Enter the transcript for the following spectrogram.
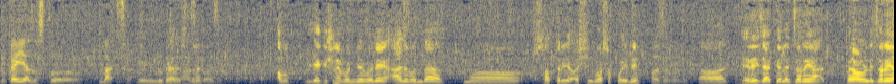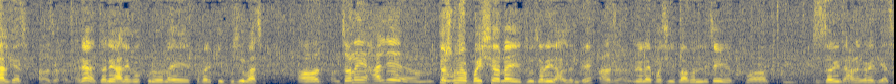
लुकाइया जस्तो लाग्छ। ए लुगा जस्तो अब एक किसिमले भन्ने हो भने आजभन्दा सत्तरी अस्सी वर्ष पहिले हजुर धेरै जातिहरूलाई जनै ब्राह्मणले जनै हालिदिएको छ। हजुर होइन? जनै हालेको कुरोहरूलाई तपाईँले के बुझ्नु भएको छ? जनै हाले त्यो समय वैश्यहरूलाई जो जनै हाल्दैन थिए। हजुर उनीहरूलाई पछि बामनले चाहिँ जनै धारण गराइदिएको छ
